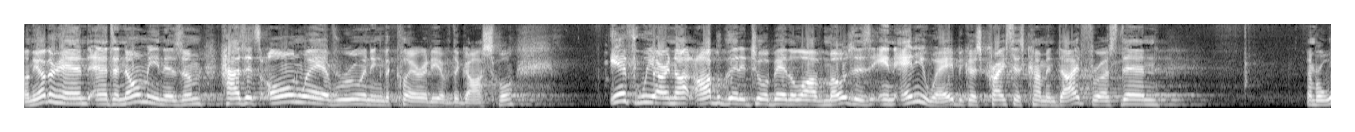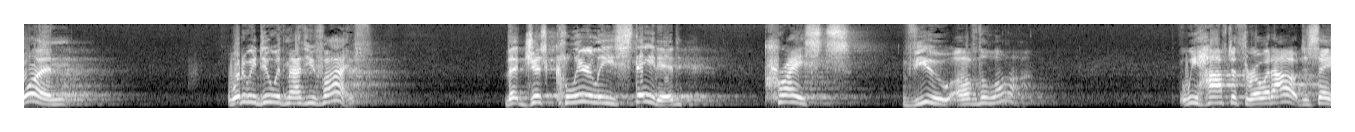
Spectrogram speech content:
On the other hand, antinomianism has its own way of ruining the clarity of the gospel. If we are not obligated to obey the law of Moses in any way because Christ has come and died for us, then, number one, what do we do with Matthew 5? That just clearly stated Christ's view of the law. We have to throw it out to say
